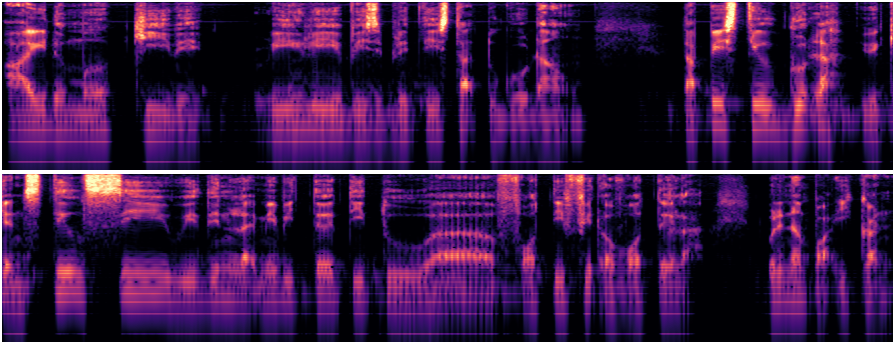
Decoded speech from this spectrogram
air dah murky babe. Really visibility start to go down. Tapi still good lah. You can still see within like maybe 30 to uh, 40 feet of water lah. Boleh nampak ikan.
